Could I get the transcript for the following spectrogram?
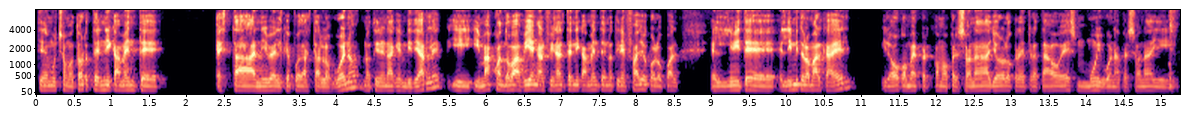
Tiene mucho motor. Técnicamente está a nivel que pueda estar los buenos, no tiene nada que envidiarle. Y, y más cuando vas bien, al final técnicamente no tiene fallo, con lo cual el límite el límite lo marca él. Y luego como, como persona, yo lo que le he tratado es muy buena persona y,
